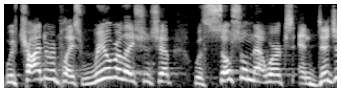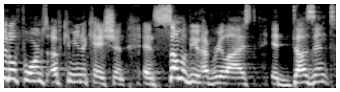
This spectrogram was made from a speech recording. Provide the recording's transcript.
We've tried to replace real relationship with social networks and digital forms of communication, and some of you have realized it doesn't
